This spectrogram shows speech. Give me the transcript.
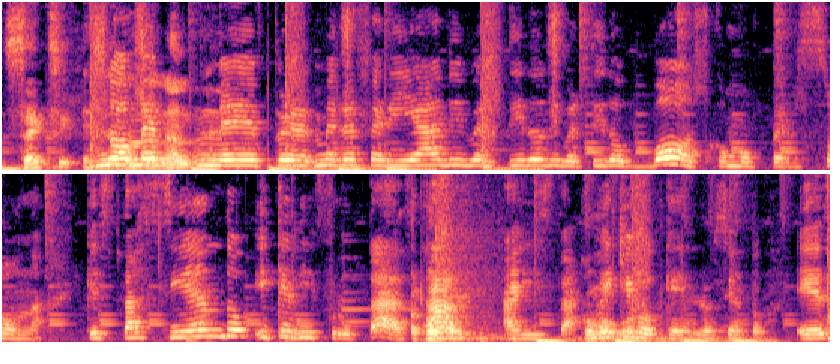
sexy, es No, me, emocionante. me, me refería a divertido, divertido vos como persona que estás haciendo y que disfrutas. Ah, Correcto. ahí está. Me vos. equivoqué, lo siento. Es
